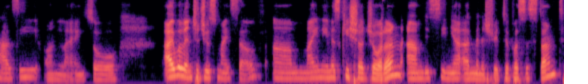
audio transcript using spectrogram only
Hazy online, so I will introduce myself. Um, my name is Keisha Jordan. I'm the Senior Administrative Assistant.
